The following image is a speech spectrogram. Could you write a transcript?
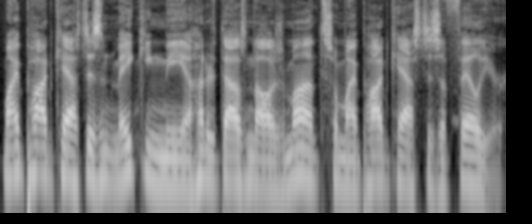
my podcast isn't making me $100,000 a month, so my podcast is a failure.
